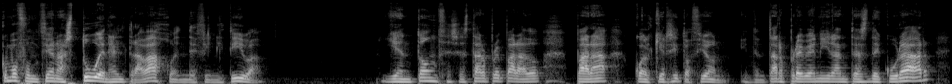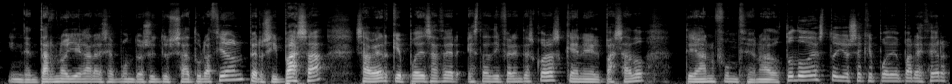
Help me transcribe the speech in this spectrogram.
cómo funcionas tú en el trabajo, en definitiva y entonces estar preparado para cualquier situación. Intentar prevenir antes de curar, intentar no llegar a ese punto de saturación, pero si pasa, saber que puedes hacer estas diferentes cosas que en el pasado te han funcionado. Todo esto yo sé que puede parecer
